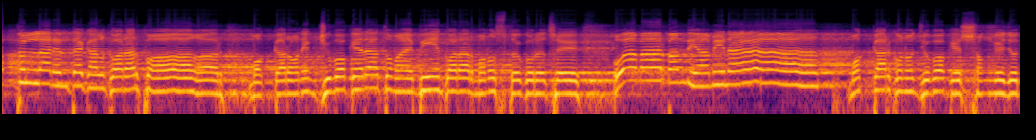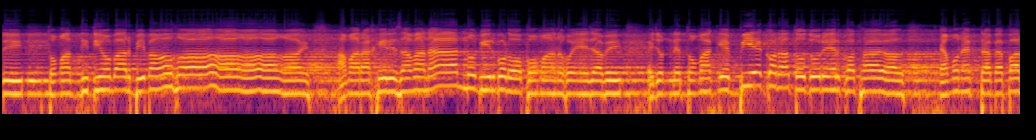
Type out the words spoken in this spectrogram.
আব্দুল্লাহর ইন্তেকাল করার পর মক্কার অনেক যুবকেরা তোমায় বিয়ে করার মনস্থ করেছে। ও আমার বান্দি আমি না মক্কার কোনো যুবকের সঙ্গে যদি তোমার দ্বিতীয়বার বিবাহ হয়, আমার আখির জামানার নবীর বড় অপমান হয়ে যাবে। এজন্য তোমাকে বিয়ে করা তো দূরের কথা, এমন একটা ব্যাপার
